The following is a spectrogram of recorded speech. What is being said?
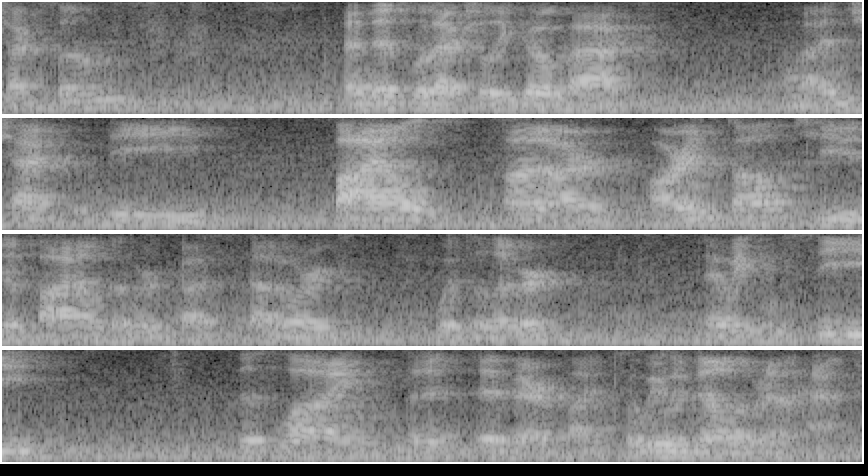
checksums. And this would actually go back uh, and check the files on our, our install to the files that WordPress.org would deliver. And we can see this line that it, it verified, so we would know that we're not hacked.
